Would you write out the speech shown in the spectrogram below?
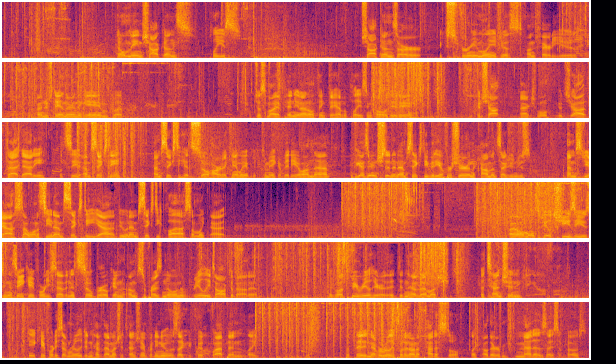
Don't main shotguns, please. Shotguns are extremely just unfair to use. I understand they're in the game, but just my opinion. I don't think they have a place in Call of Duty. Good shot, actual. Good shot, Fat Daddy. Let's see, M60. M60 hits so hard. I can't wait to make a video on that. If you guys are interested in an M60 video, for sure in the comment section, just M. Yes, I want to see an M60. Yeah, do an M60 class, something like that. I almost feel cheesy using this AK-47. It's so broken. I'm surprised no one really talked about it. Like, let's be real here. It didn't have that much attention. The AK-47 really didn't have that much attention. Everybody knew it was like a good weapon, like, but they never really put it on a pedestal like other metas, I suppose.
